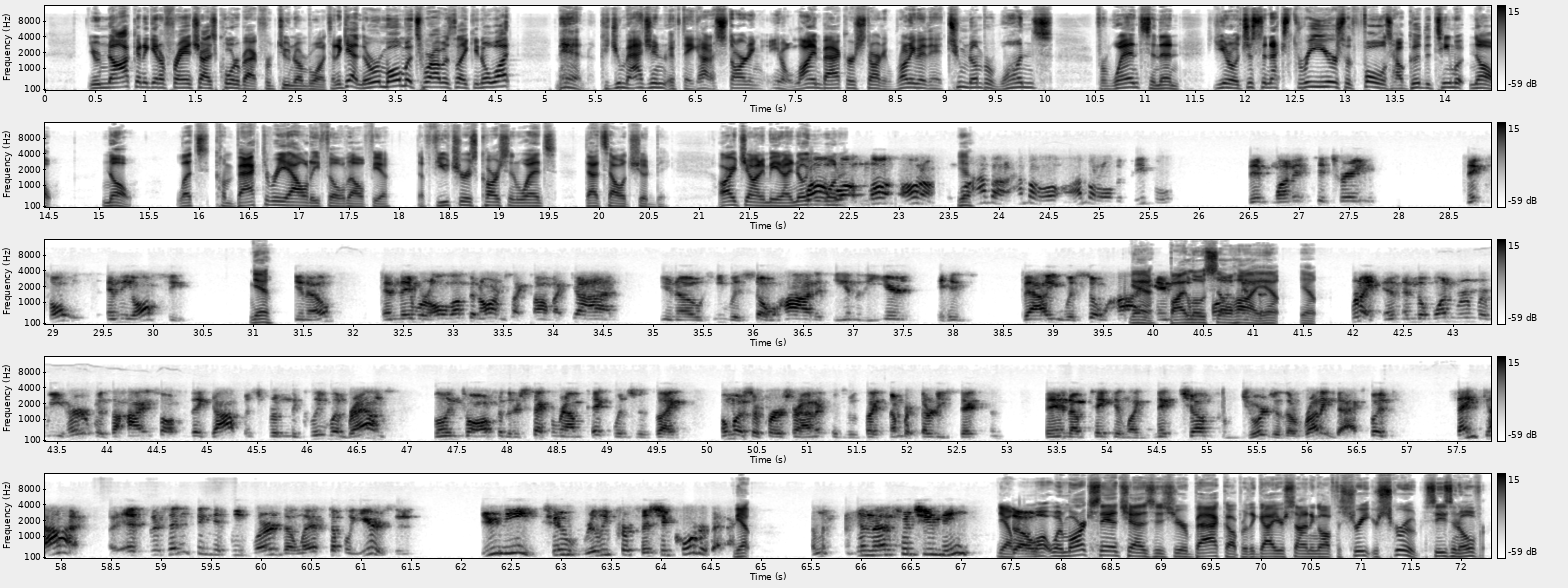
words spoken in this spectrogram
you're not going to get a franchise quarterback for two number ones. And again, there were moments where I was like, you know what? Man, could you imagine if they got a starting, you know, linebacker, starting running back? They had two number ones for Wentz, and then, you know, just the next three years with Foles, how good the team would. No, no. Let's come back to reality, Philadelphia. The future is Carson Wentz. That's how it should be. All right, Johnny Mead, I know Well, you want well, well, hold on. Yeah. Well, how about how about all, how about all the people that wanted to trade Nick Foles in the offseason? Yeah. you know, and they were all up in arms, like, "Oh my God, you know, he was so hot at the end of the year. His value was so high. Yeah. and Buy low, one- sell high. the- Yeah. Yeah. Right, and, and the one rumor we heard was the highest offer they got was from the Cleveland Browns, willing to offer their second round pick, which is like almost their first rounder because it was like number thirty six, and they ended up taking like Nick Chubb from Georgia, the running back. But thank God, if there's anything that we've learned the last couple of years, is you need two really proficient quarterbacks. Yep. I mean, and that's what you need. Yeah. So- when, Mark Sanchez is your backup or the guy you're signing off the street, you're screwed. Season over.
